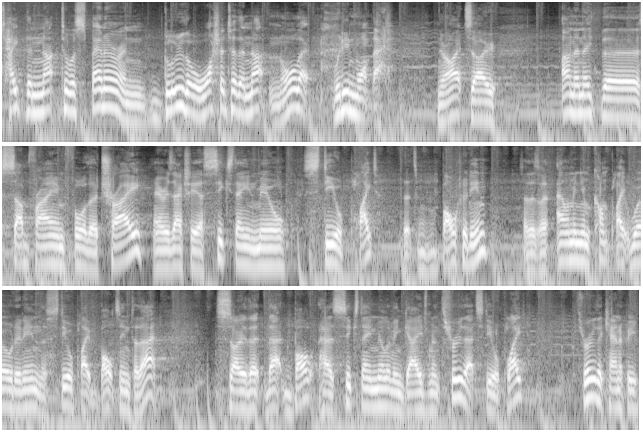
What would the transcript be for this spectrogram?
tape the nut to a spanner and glue the washer to the nut and all that. We didn't want that. All right, so underneath the subframe for the tray, there is actually a 16 mil steel plate that's bolted in. So there's an aluminium comp plate welded in, the steel plate bolts into that so that that bolt has 16 mil of engagement through that steel plate, through the canopy,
